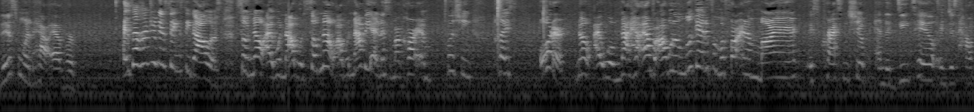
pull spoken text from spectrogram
this one, however, it's $160. So no, I would not. So no, I would not be adding this to my cart and pushing place order. No, I will not. However, I would look at it from afar and admire its craftsmanship and the detail and just how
